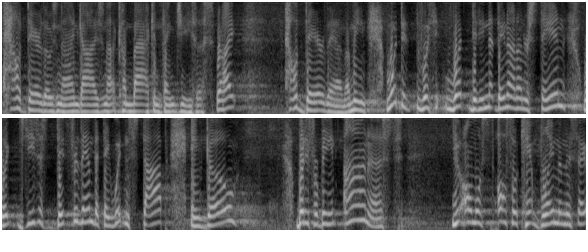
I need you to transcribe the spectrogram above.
How dare those nine guys not come back and thank Jesus, right? How dare them? I mean, what did, what, what did not, they not understand what Jesus did for them that they wouldn't stop and go? But if we're being honest, you almost also can't blame them and say,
